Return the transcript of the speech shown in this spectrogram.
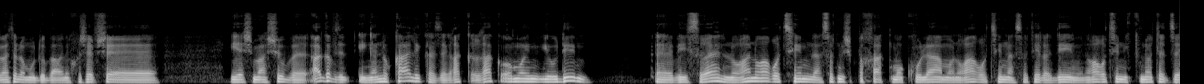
מה זה לא מדובר? אני חושב שיש משהו, ב... אגב זה עניין לוקאלי כזה, רק, רק הומואים יהודים uh, בישראל נורא נורא רוצים לעשות משפחה כמו כולם, או נורא רוצים לעשות ילדים, נורא רוצים לקנות את זה.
